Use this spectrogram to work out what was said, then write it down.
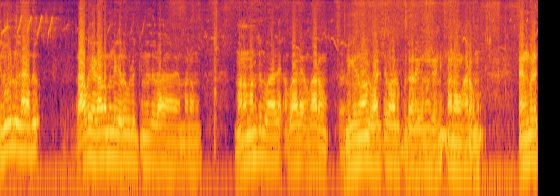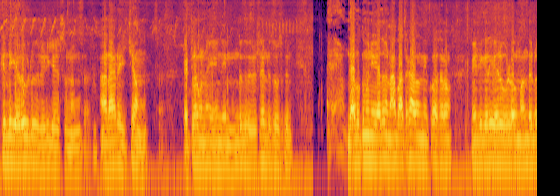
ఎరువులు కాదు. రాబోయే కాలంలో ఎరువుల కింద రా మనం మన మనుషులు వాడే వాడే వాడము. మిగిలిన వాళ్ళు వాడితే వాడుకుంటారేమో కానీ మనం వాడము. మేము కూడా కిందకి ఎరువులు రెడీ చేస్తున్నాము. ఆడాడ ఇచ్చాము. ఎట్లా ఉన్నాయి ఏంది ముందుకు రిజల్ట్ చూసుకుని. గబుకుమని ఏదో నా బతకాలని కోసరం మీ దగ్గర ఎరువులు మందులు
